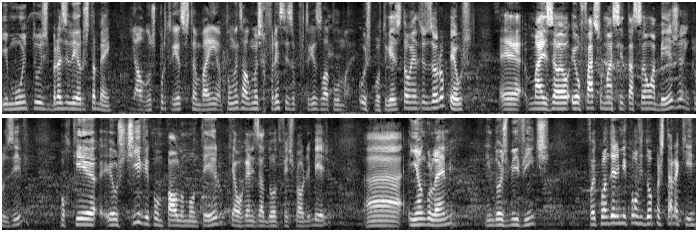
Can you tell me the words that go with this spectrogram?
e muitos brasileiros também. E alguns portugueses também, pelo menos algumas referências a portugueses lá pelo meio. Os portugueses estão entre os europeus. É, mas eu, eu, faço uma citação à Beja, inclusive, porque eu estive com Paulo Monteiro, que é organizador do Festival de Beja, uh, em Anguleme, em 2020. Foi quando ele me convidou para estar aqui.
